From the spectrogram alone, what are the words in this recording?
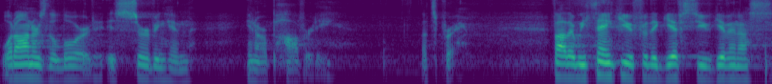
What honors the Lord is serving Him in our poverty. Let's pray. Father, we thank you for the gifts you've given us.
